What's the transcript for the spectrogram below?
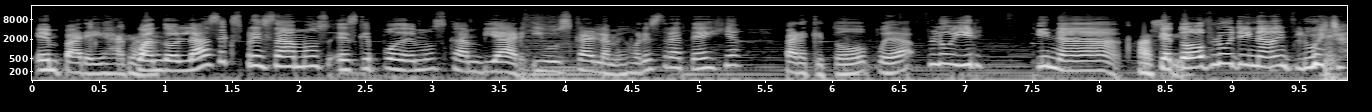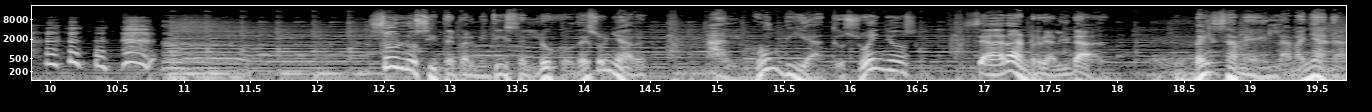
en pareja. Cuando las expresamos es que podemos cambiar y buscar la mejor estrategia para que todo pueda fluir y nada, que todo fluya y nada influya. Solo si te permitís el lujo de soñar, algún día tus sueños se harán realidad. Bésame en la mañana.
